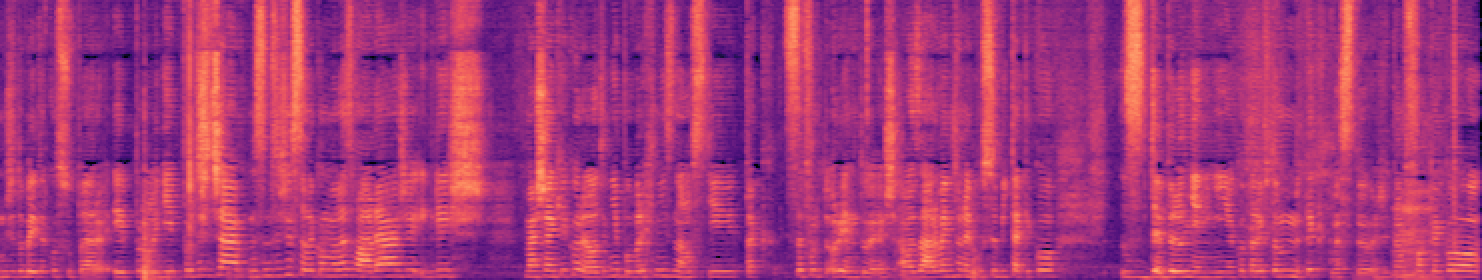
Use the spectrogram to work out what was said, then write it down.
může to být jako super i pro lidi, protože třeba myslím si, že Silicon Valley zvládá, že i když máš nějaké jako relativně povrchní znalosti, tak se furt orientuješ, ale zároveň to nepůsobí tak jako zdebilněný, jako tady v tom Mythic Questu, že tam Mm. fakt jako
